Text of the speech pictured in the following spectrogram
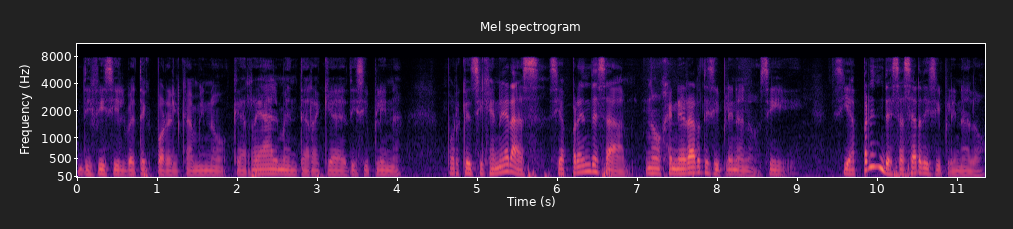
difícil, vete por el camino que realmente requiere disciplina. Porque si generas, si aprendes a... No, generar disciplina no. Si, si aprendes a ser disciplinado,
